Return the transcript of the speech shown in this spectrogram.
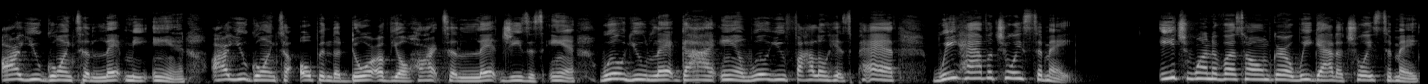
Are you going to let me in? Are you going to open the door of your heart to let Jesus in? Will you let God in? Will you follow his path? We have a choice to make. Each one of us, homegirl, we got a choice to make.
